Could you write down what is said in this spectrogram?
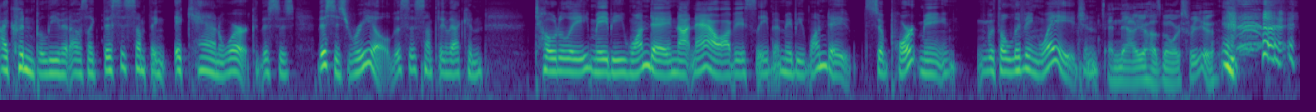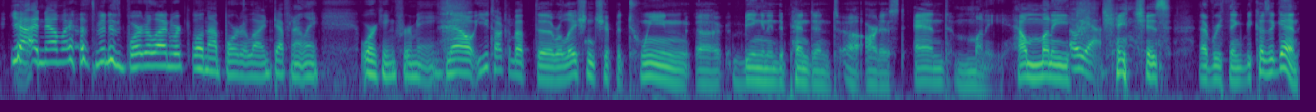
I couldn't believe it. I was like, "This is something. It can work. This is this is real. This is something that can totally maybe one day not now obviously but maybe one day support me with a living wage and And now your husband works for you. yeah and now my husband is borderline work well not borderline definitely working for me Now, you talked about the relationship between uh, being an independent uh, artist and money. How money Oh, yeah. changes everything. Because again,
